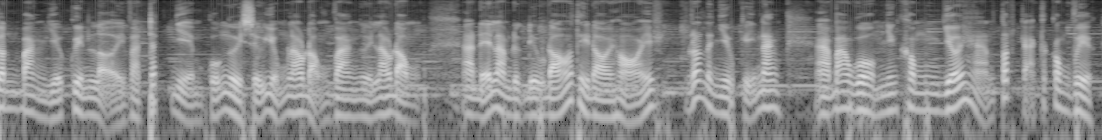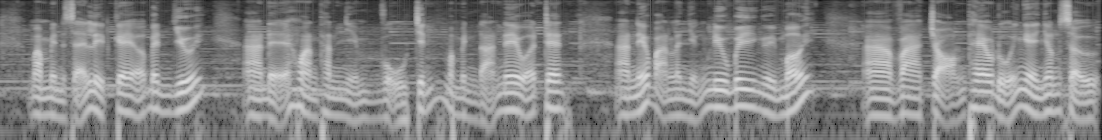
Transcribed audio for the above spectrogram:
cân bằng giữa quyền lợi và trách nhiệm của người sử dụng lao động và người lao động. À, để làm được điều đó thì đòi hỏi rất là nhiều kỹ năng à, bao gồm nhưng không giới hạn tất cả các công việc mà mình sẽ liệt kê ở bên dưới à, để hoàn thành nhiệm vụ chính mà mình đã nêu ở trên. À, nếu bạn là những newbie người mới à, và chọn theo đuổi nghề nhân sự.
